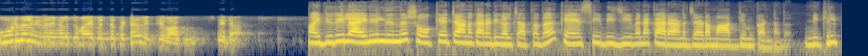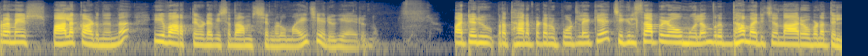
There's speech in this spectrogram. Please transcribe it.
കൂടുതൽ വിവരങ്ങൾ ഇതുമായി ബന്ധപ്പെട്ട് ലഭ്യമാകൂ. സ്മിത. വൈദ്യുതി ലൈനിൽ നിന്ന് ഷോക്കേറ്റാണ് കരടികൾ ചത്തത്. കെ എസ് ജീവനക്കാരാണ് ജഡം ആദ്യം കണ്ടത്. നിഖിൽ പ്രമേഷ് പാലക്കാട് നിന്ന് ഈ വാർത്തയുടെ വിശദാംശങ്ങളുമായി ചേരുകയായിരുന്നു. മറ്റൊരു പ്രധാനപ്പെട്ട റിപ്പോർട്ടിലേക്ക് ചികിത്സാ പിഴവ് മൂലം വൃദ്ധ മരിച്ചെന്ന ആരോപണത്തിൽ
